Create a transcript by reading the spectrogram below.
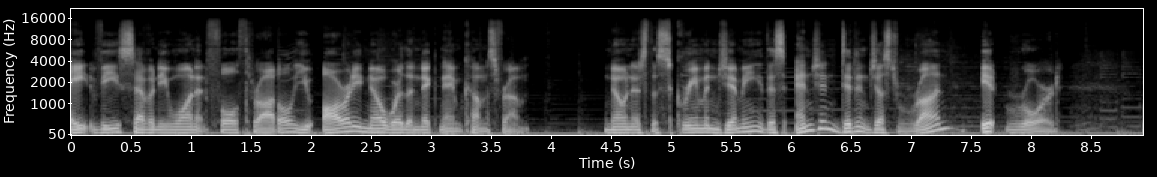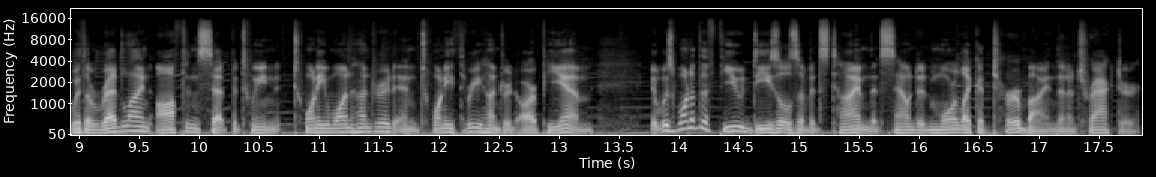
8V71 at full throttle, you already know where the nickname comes from. Known as the Screamin' Jimmy, this engine didn't just run, it roared. With a redline often set between 2100 and 2300 RPM, it was one of the few diesels of its time that sounded more like a turbine than a tractor.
